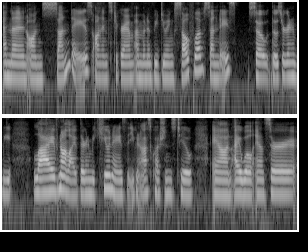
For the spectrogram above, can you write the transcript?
and then on Sundays on Instagram, I'm gonna be doing self love Sundays. So those are gonna be live, not live. They're going to be Q and A's that you can ask questions to, and I will answer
